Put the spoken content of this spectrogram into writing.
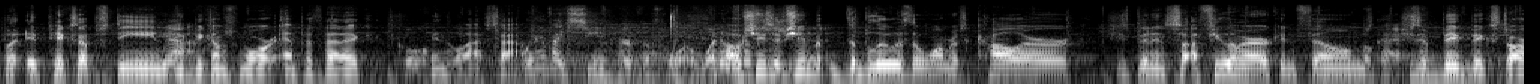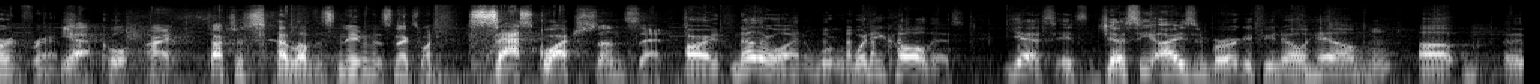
But it picks up steam. Yeah. It becomes more empathetic Cool. in the last half. Where have I seen her before? What Oh, she's has she, the blue is the warmest color. She's been in a few American films. Okay. She's a big, big star in France. Yeah, cool. All right. Talk to us. I love this name in this next one. Sasquatch Sunset. All right, another one. Wh- What do you call this? Yes, it's Jesse Eisenberg, if you know him, Mm-hmm. uh, uh,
